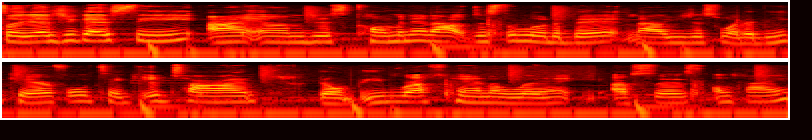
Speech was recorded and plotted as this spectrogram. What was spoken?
So as you guys see, I am just combing it out just a little bit. Now you just want to be careful, take your time, don't be rough handling. I says, okay.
